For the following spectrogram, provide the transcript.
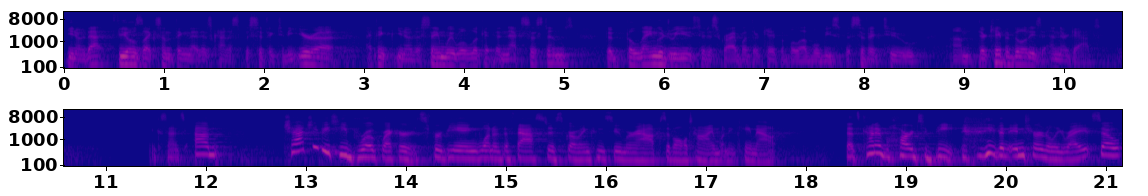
you know that feels like something that is kind of specific to the era. I think you know the same way we'll look at the next systems. The, the language we use to describe what they're capable of will be specific to um, their capabilities and their gaps. Makes sense. Um, ChatGPT broke records for being one of the fastest growing consumer apps of all time when it came out. That's kind of hard to beat, even internally, right? So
